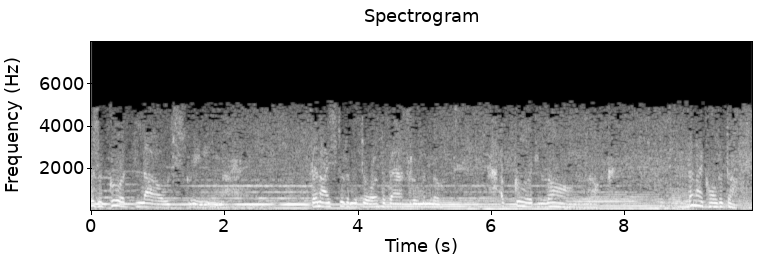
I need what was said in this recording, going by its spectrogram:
Was a good, loud scream. Then I stood in the door of the bathroom and looked. A good, long look. Then I called a doctor.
